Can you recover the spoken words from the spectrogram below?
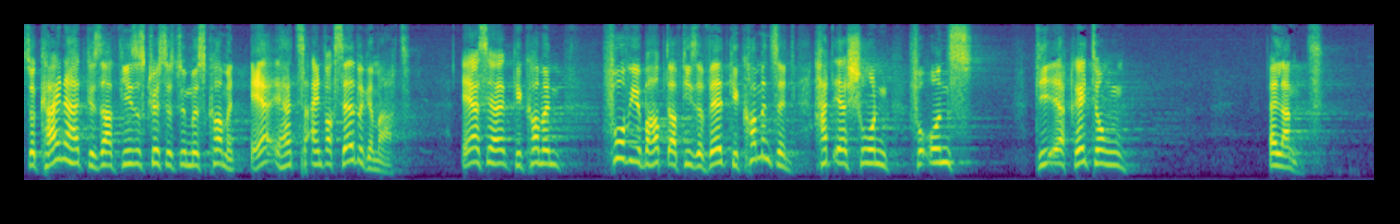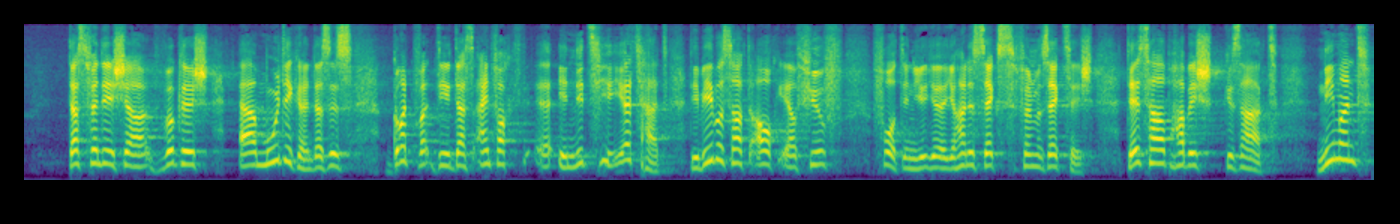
So keiner hat gesagt, Jesus Christus, du musst kommen. Er, er hat es einfach selber gemacht. Er ist ja gekommen, bevor wir überhaupt auf diese Welt gekommen sind, hat er schon für uns die Errettung erlangt. Das finde ich ja wirklich ermutigend. Das ist Gott, der das einfach äh, initiiert hat. Die Bibel sagt auch, er führt fort in Johannes 6, 65. Deshalb habe ich gesagt, niemand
